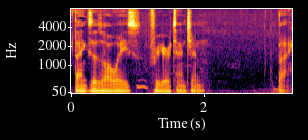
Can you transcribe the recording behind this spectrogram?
Thanks as always for your attention. Bye.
